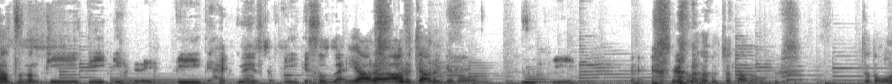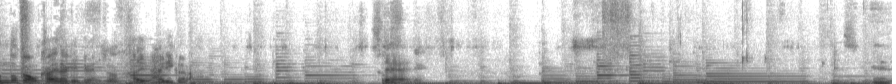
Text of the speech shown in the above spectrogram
雑談ピーって言ってない。ピーって入ってないですか？ピーって素材。いやあるあるっちゃあるけどピそれだとちょっとあのちょっと温度感を変えなきゃいけないでしょ？入入りからー。そうですね。ですね。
